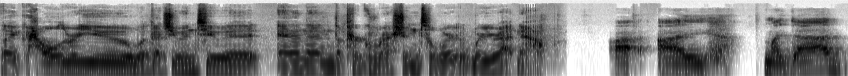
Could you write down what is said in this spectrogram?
Like, how old were you? What got you into it? And then the progression to where where you're at now. I, I my dad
